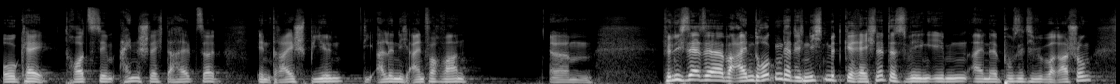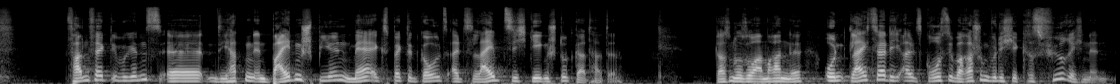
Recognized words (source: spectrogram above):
Okay, trotzdem eine schlechte Halbzeit in drei Spielen, die alle nicht einfach waren. Ähm, Finde ich sehr, sehr beeindruckend, hätte ich nicht mit gerechnet, deswegen eben eine positive Überraschung. Fun Fact übrigens, äh, sie hatten in beiden Spielen mehr Expected Goals als Leipzig gegen Stuttgart hatte. Das nur so am Rande. Und gleichzeitig als große Überraschung würde ich hier Chris Führig nennen.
